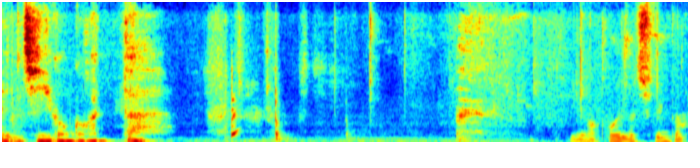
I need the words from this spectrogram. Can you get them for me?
왠지 이건 것 같다. 얘가 보일러실인가?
